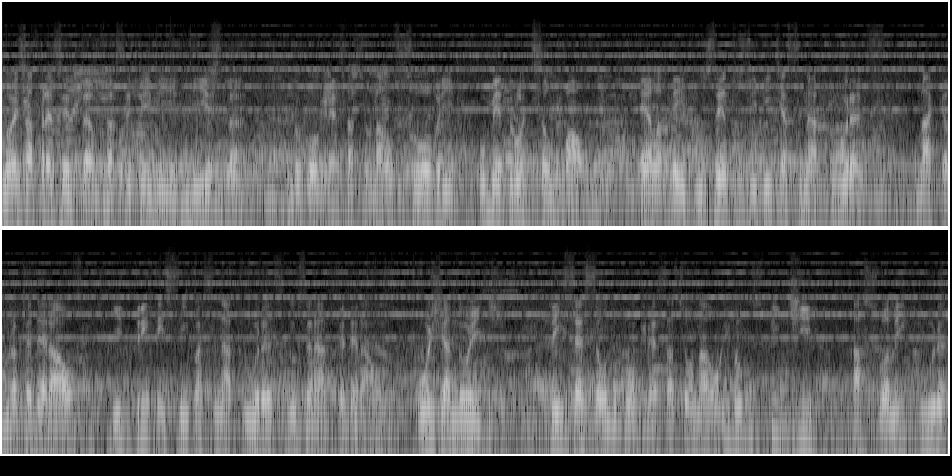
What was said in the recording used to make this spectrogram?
nós apresentamos a CPMI mista do Congresso Nacional sobre o metrô de São Paulo. Ela tem 220 assinaturas na Câmara Federal e 35 assinaturas no Senado Federal. Hoje à noite tem sessão do Congresso Nacional e vamos pedir a sua leitura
